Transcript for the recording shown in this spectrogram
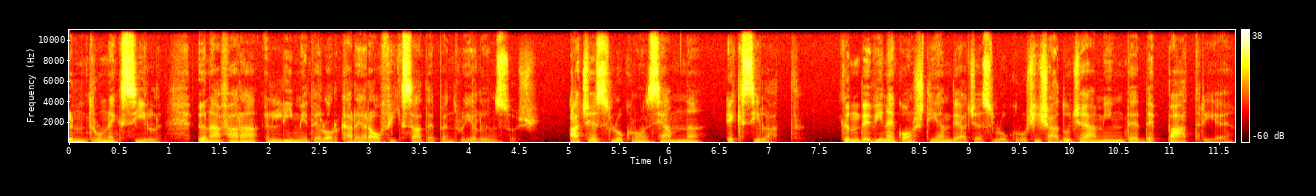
într-un exil, în afara limitelor care erau fixate pentru el însuși. Acest lucru înseamnă exilat. Când devine conștient de acest lucru și își aduce aminte de patrie,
